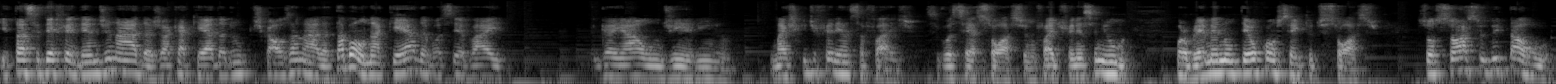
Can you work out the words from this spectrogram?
E está se defendendo de nada, já que a queda não te causa nada. Tá bom, na queda você vai ganhar um dinheirinho. Mas que diferença faz se você é sócio? Não faz diferença nenhuma. O problema é não ter o conceito de sócio. Sou sócio do Itaú,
